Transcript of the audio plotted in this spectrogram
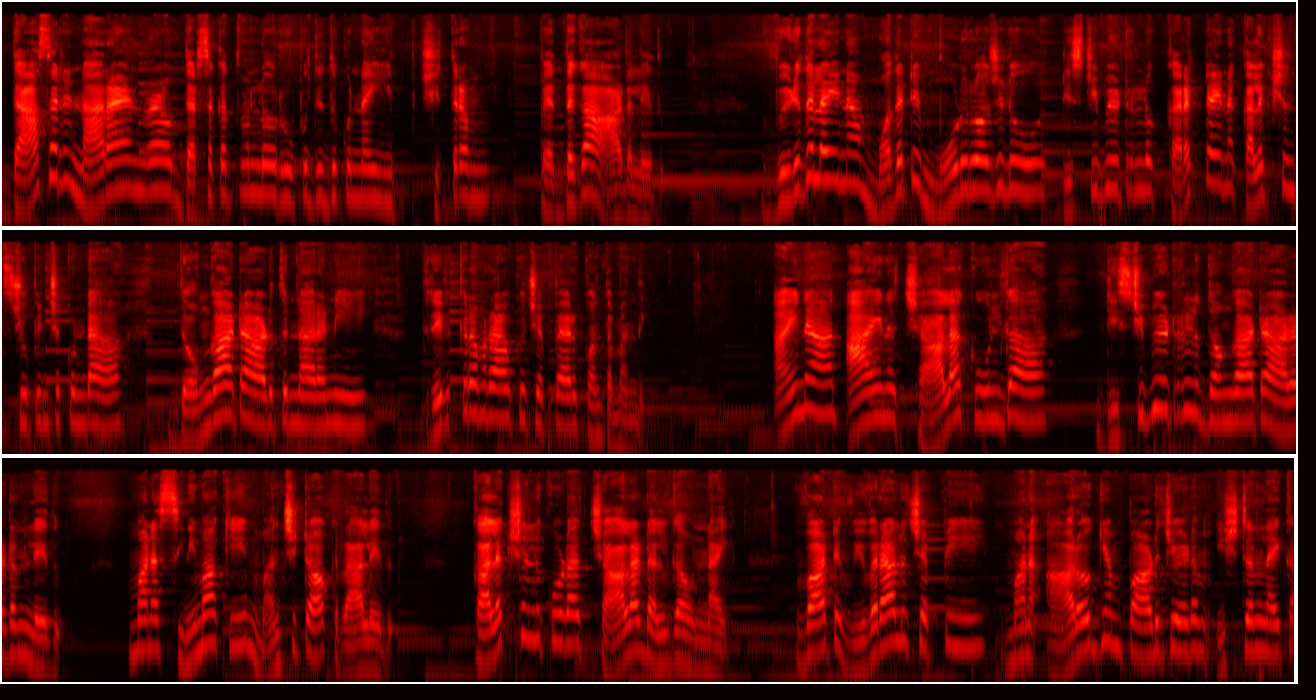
దాసరి నారాయణరావు దర్శకత్వంలో రూపుదిద్దుకున్న ఈ చిత్రం పెద్దగా ఆడలేదు. విడుదలైన మొదటి మూడు రోజులు డిస్ట్రిబ్యూటర్లు కరెక్ట్ అయిన కలెక్షన్స్ చూపించకుండా దొంగాట ఆడుతున్నారని త్రివిక్రమరావుకు చెప్పారు కొంతమంది. అయినా ఆయన చాలా కూల్గా డిస్ట్రిబ్యూటర్లు దొంగాట ఆడడం లేదు. మన సినిమాకి మంచి టాక్ రాలేదు. కలెక్షన్లు కూడా చాలా డల్గా ఉన్నాయి. వాటి వివరాలు చెప్పి మన ఆరోగ్యం పాడు చేయడం ఇష్టం లేక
